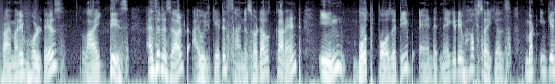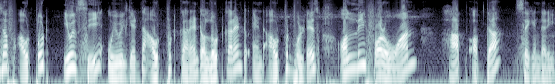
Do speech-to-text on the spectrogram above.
primary voltage like this as a result I will get a sinusoidal current in both positive and negative half cycles but in case of output you will see we will get the output current or load current and output voltage only for one half of the secondary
